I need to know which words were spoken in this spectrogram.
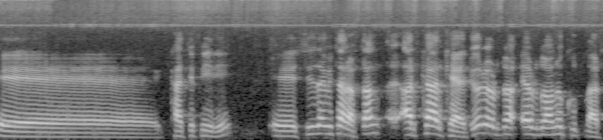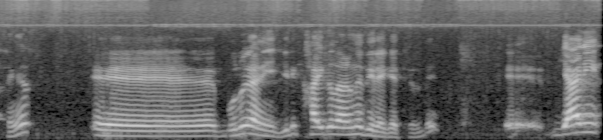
E, Katipiri. E, siz de bir taraftan arka arkaya diyor Erdo Erdoğan'ı kutlarsınız. E, bununla ilgili kaygılarını dile getirdi. E, yani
